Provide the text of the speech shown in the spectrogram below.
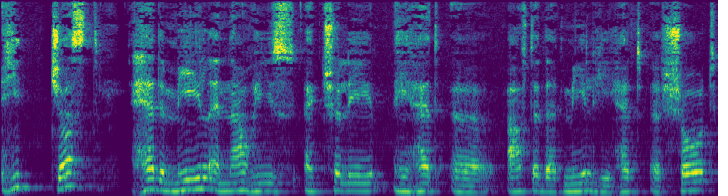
he just had a meal and now he's actually he had uh, after that meal he had a short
